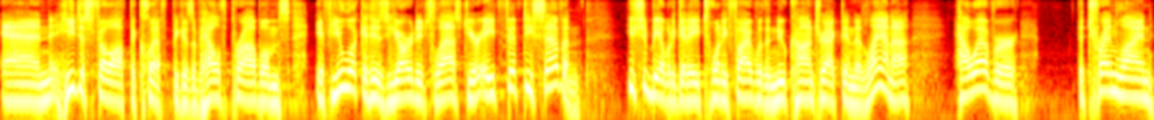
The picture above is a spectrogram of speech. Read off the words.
and he just fell off the cliff because of health problems. If you look at his yardage last year, 857. He should be able to get 825 with a new contract in Atlanta. However, the trend line,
